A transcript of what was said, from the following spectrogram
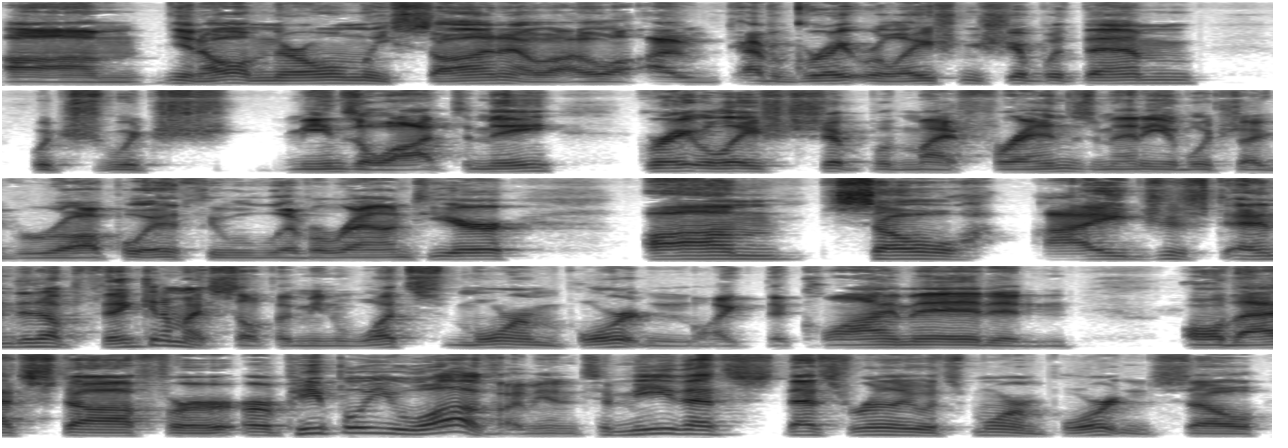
Um, you know, I'm their only son. I, I, I have a great relationship with them, which which means a lot to me. Great relationship with my friends, many of which I grew up with who live around here. Um, so I just ended up thinking to myself, I mean, what's more important, like the climate and all that stuff, or or people you love? I mean, to me, that's that's really what's more important. So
